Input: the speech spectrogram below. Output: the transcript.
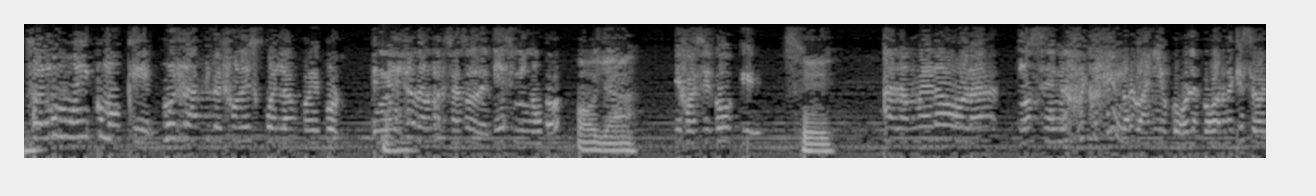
Fue algo muy como que muy rápido fue a la escuela, fue por en medio de un receso de 10 minutos Oh, ya, y fue así como que sí. a la mera hora, no sé, me fui corriendo al baño como la cobarde que soy.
